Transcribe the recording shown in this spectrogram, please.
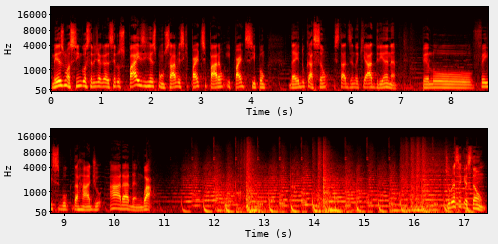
Mesmo assim, gostaria de agradecer os pais e responsáveis que participaram e participam da educação, está dizendo aqui a Adriana, pelo Facebook da Rádio Araranguá. Sobre essa questão,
